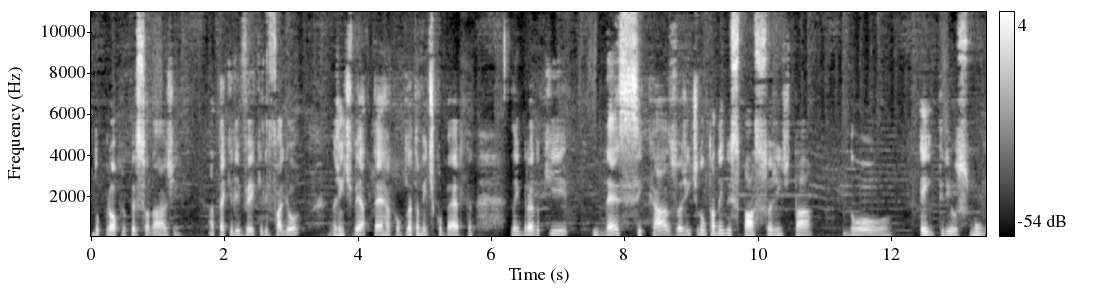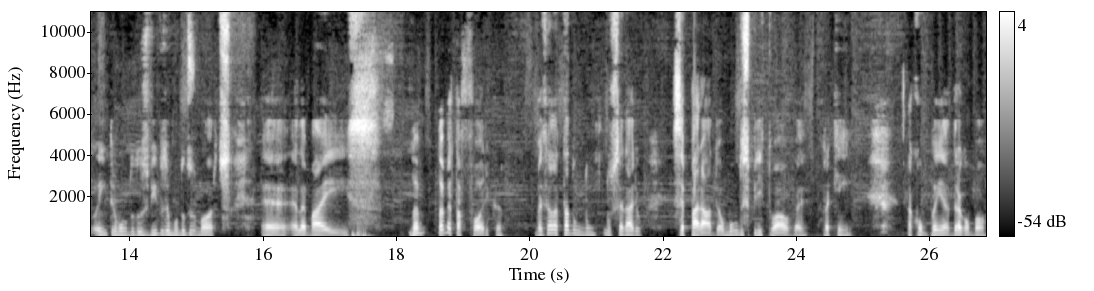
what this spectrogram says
do próprio personagem, até que ele vê que ele falhou. A gente vê a Terra completamente coberta. Lembrando que nesse caso a gente não está nem no espaço, a gente está no entre, os, entre o mundo dos vivos e o mundo dos mortos. É, ela é mais. Não é, não é, metafórica, mas ela está num, num, num, cenário separado. É o mundo espiritual, velho. Pra quem acompanha Dragon Ball.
